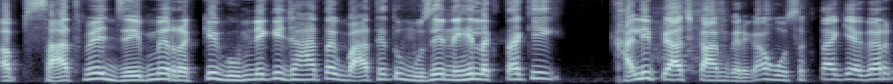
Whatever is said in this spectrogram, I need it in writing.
अब साथ में जेब में रख के घूमने की जहाँ तक बात है तो मुझे नहीं लगता कि खाली प्याज काम करेगा। हो सकता है कि अगर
